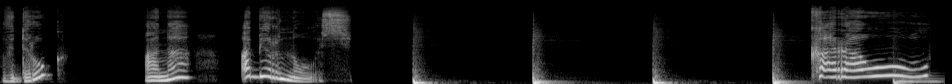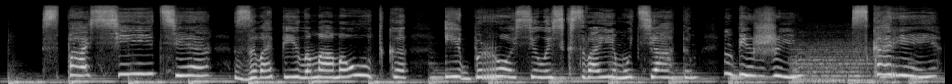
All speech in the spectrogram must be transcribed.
Вдруг она обернулась. «Караул!» «Спасите!» – завопила мама-утка и бросилась к своим утятам. «Бежим! Скорее!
